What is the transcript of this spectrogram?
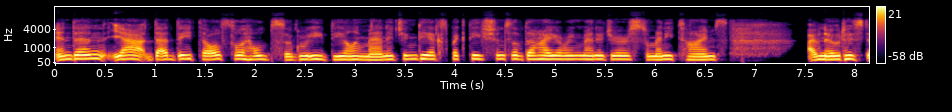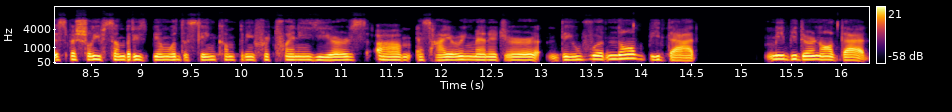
And then, yeah, that data also helps a great deal in managing the expectations of the hiring managers. So many times, I've noticed, especially if somebody's been with the same company for 20 years um, as hiring manager, they would not be that, maybe they're not that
